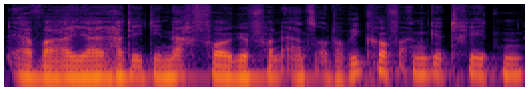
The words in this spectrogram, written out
Er war ja, hatte die Nachfolge von Ernst Otto Rieckhoff angetreten.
